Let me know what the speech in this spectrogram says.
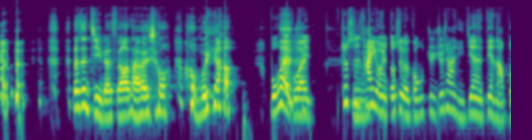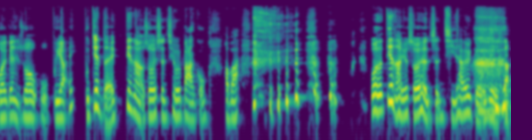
那是几的时候他会说我不要？不会，不会。就是它永远都是个工具，就像你今天的电脑不会跟你说我不要，哎，不见得，哎，电脑有时候会生气会罢工，好吧？我的电脑有时候会很生气，它会给我热到，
